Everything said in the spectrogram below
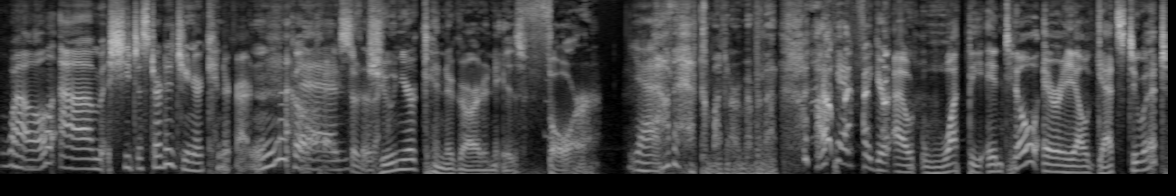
Well, um, she just started junior kindergarten. Cool. and So that- junior kindergarten is four. yeah, How the heck am I going to remember that? I can't figure out what the until Ariel gets to it.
